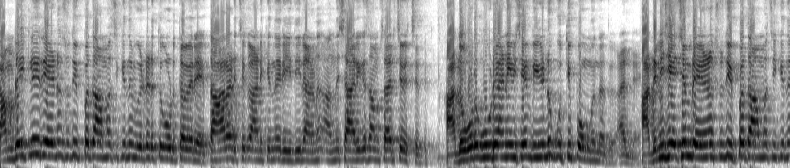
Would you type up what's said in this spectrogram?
കംപ്ലീറ്റ്ലി രേണുസുതി ഇപ്പൊ താമസിക്കുന്ന വീടെടുത്ത് കൊടുത്തവരെ താറടിച്ച് കാണിക്കുന്ന രീതിയിലാണ് അന്ന് ശാരിക സംസാരിച്ചു വെച്ചത്. അതോടുകൂടിയാണ് ഈ വിഷയം വീണ്ടും കുത്തിപ്പൊങ്ങുന്നത് അല്ലെ? അതിനുശേഷം രേണുസുതി ഇപ്പൊ താമസിക്കുന്ന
